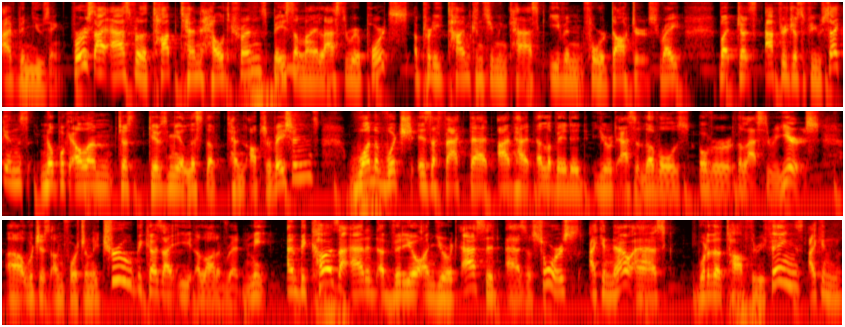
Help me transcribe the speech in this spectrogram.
I've been using. First, I asked for the top 10 health trends based on my last three reports, a pretty time consuming task even for doctors, right? But just after just a few seconds, Notebook LM just gives me a list of 10 observations, one of which is the fact that I've had elevated uric acid levels over the last three years, uh, which is unfortunately true because I eat a lot of red meat. And because I added a video on uric acid as a source, I can now ask, what are the top three things I can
